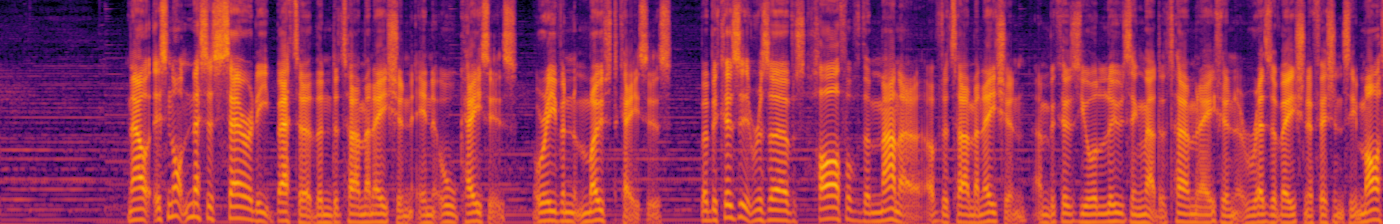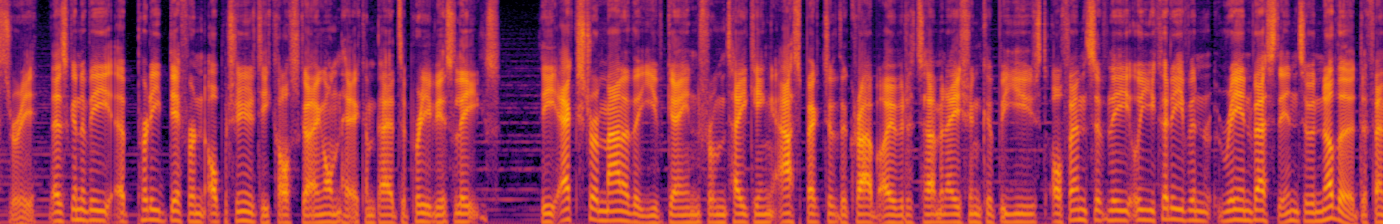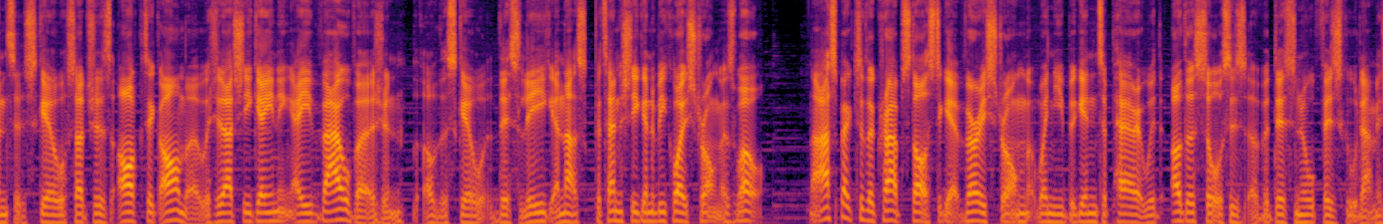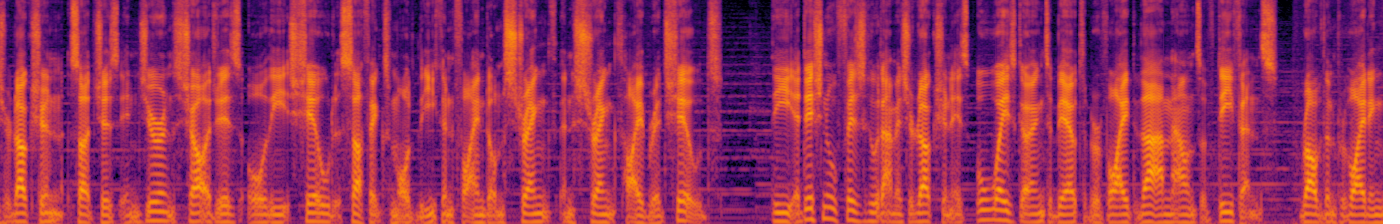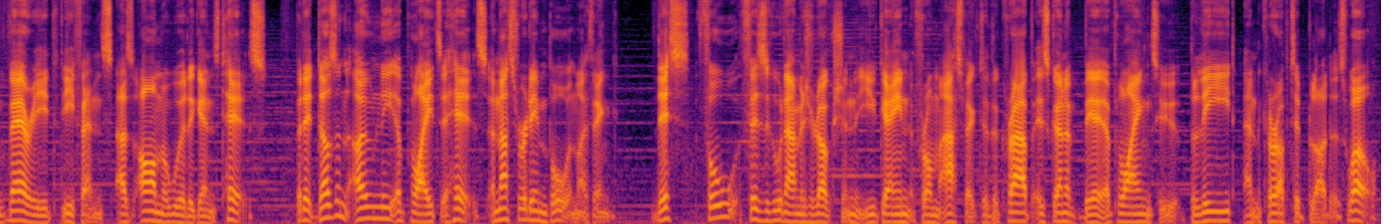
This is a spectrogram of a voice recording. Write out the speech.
now, it's not necessarily better than determination in all cases, or even most cases, but because it reserves half of the mana of determination, and because you're losing that determination reservation efficiency mastery, there's going to be a pretty different opportunity cost going on here compared to previous leagues. The extra mana that you've gained from taking Aspect of the Crab over Determination could be used offensively, or you could even reinvest it into another defensive skill, such as Arctic Armor, which is actually gaining a Vaal version of the skill this league, and that's potentially going to be quite strong as well. Now, Aspect of the Crab starts to get very strong when you begin to pair it with other sources of additional physical damage reduction, such as endurance charges or the shield suffix mod that you can find on strength and strength hybrid shields the additional physical damage reduction is always going to be able to provide that amount of defense, rather than providing varied defense as armor would against hits. But it doesn't only apply to hits, and that's really important I think. This full physical damage reduction that you gain from Aspect of the Crab is going to be applying to Bleed and Corrupted Blood as well.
